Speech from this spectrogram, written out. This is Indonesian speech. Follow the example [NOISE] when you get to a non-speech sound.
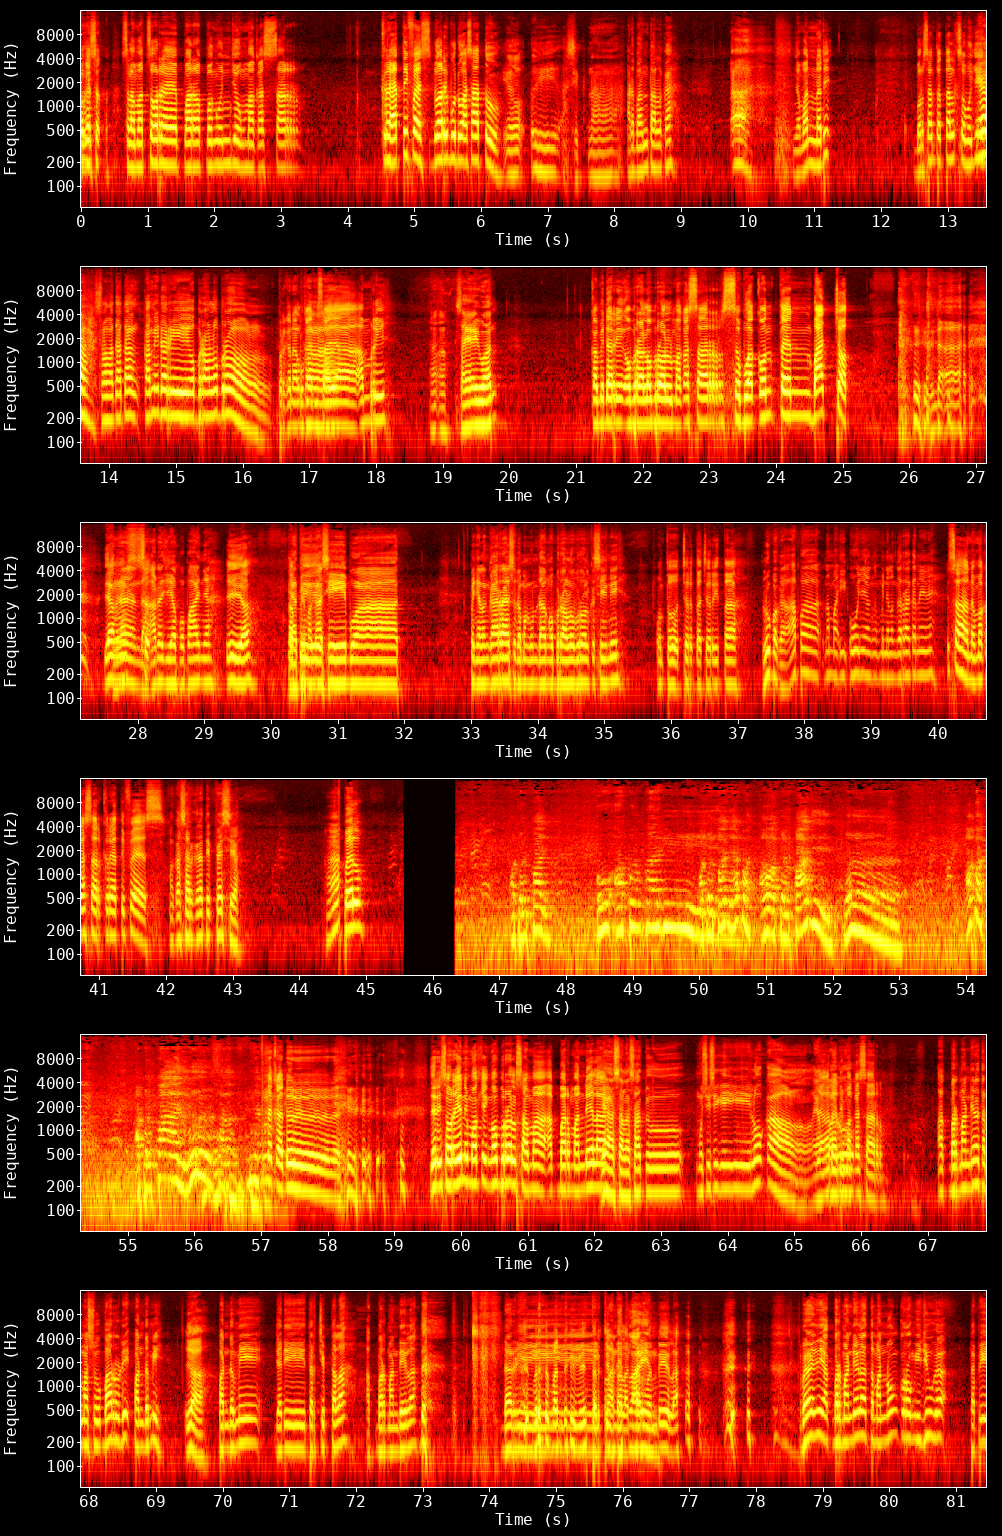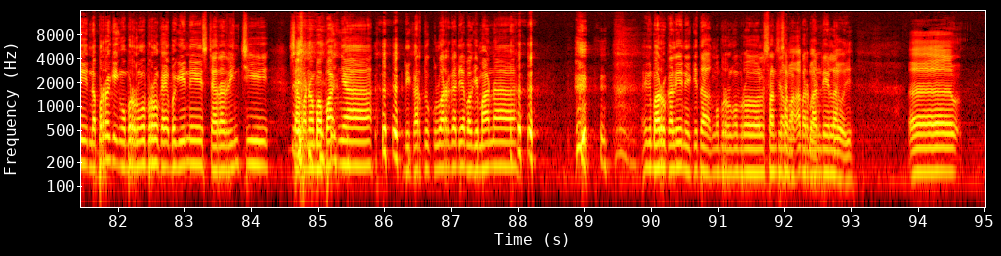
Oke, se- selamat sore para pengunjung Makassar Creative Fest 2021. Yo, ih, asik. Nah, ada bantal kah? Ah, nyaman nadi? Barusan tetal sebegini. Ya, selamat datang. Kami dari Obrol-Obrol. Perkenalkan Buka- saya Amri. Heeh, Saya Iwan. Kami dari Obrol-Obrol Makassar, sebuah konten bacot [LAUGHS] yang se- nggak ada dia apa-apanya. iya, Ya, tapi terima kasih buat penyelenggara yang sudah mengundang Obrol-Obrol ke sini. untuk cerita-cerita Lupa gak apa nama IO-nya yang menyelenggarakan ini? sana Makassar Creative Fest. Makassar Creative Fest ya? Hah? Apel Apel pie. Oh, apel pagi. Apel pagi apa? Oh, apel pagi. Eh. Apa? Apel pie. Eh, salah. Nah, [LAUGHS] Jadi sore ini mau ngobrol sama Akbar Mandela Ya, salah satu musisi lokal yang, ada di Makassar. Akbar Mandela termasuk baru di pandemi. Ya, Pandemi jadi terciptalah Akbar Mandela [LAUGHS] dari pandemi tercipta planet Akbar lain. Mandela. [LAUGHS] Sebenarnya ini Akbar Mandela teman nongkrongnya juga, tapi enggak pernah ngobrol-ngobrol kayak begini secara rinci. Siapa nama bapaknya, [LAUGHS] di kartu keluarga dia bagaimana. [LAUGHS] Ini baru kali ini kita ngobrol-ngobrol santai sama, Akbar, Mandela. Yoi. Eh,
